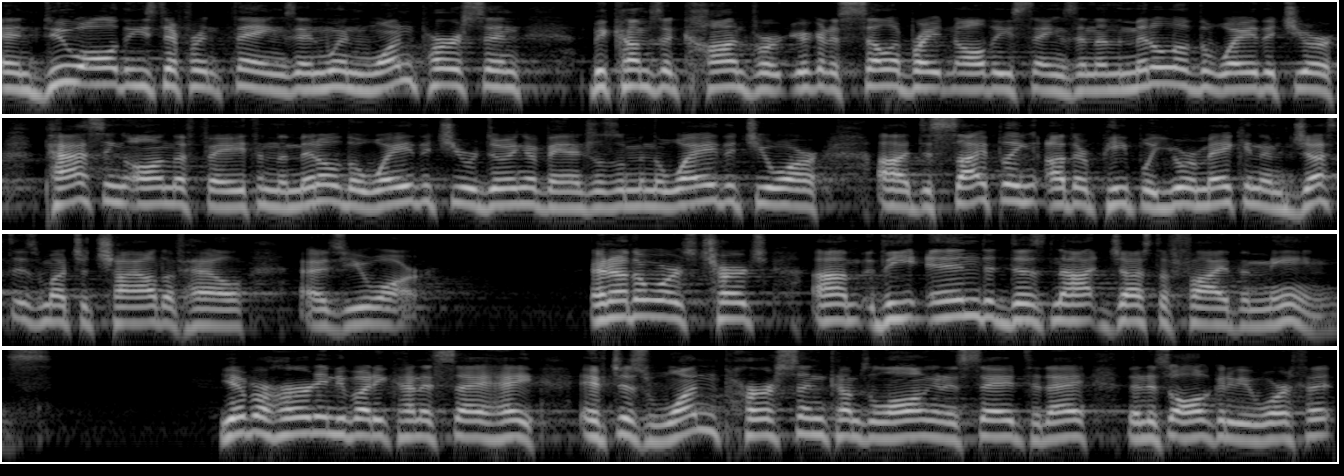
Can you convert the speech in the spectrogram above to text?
and do all these different things. And when one person becomes a convert, you're going to celebrate in all these things. And in the middle of the way that you're passing on the faith, in the middle of the way that you are doing evangelism, in the way that you are uh, discipling other people, you are making them just as much a child of hell as you are. In other words, church, um, the end does not justify the means. You ever heard anybody kind of say, hey, if just one person comes along and is saved today, then it's all going to be worth it?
